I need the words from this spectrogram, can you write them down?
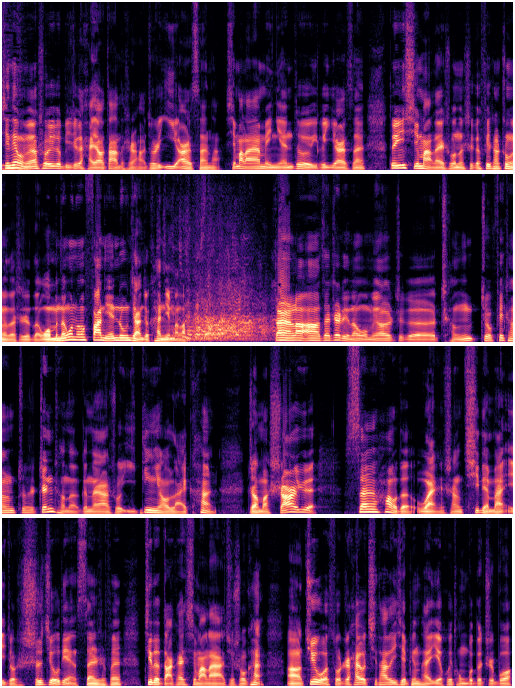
今天我们要说一个比这个还要大的事儿哈，就是一二三呢。喜马拉雅每年都有一个一二三，对于喜马来说呢，是个非常重要的日子。我们能不能发年终奖就看你们了。当然了啊，在这里呢，我们要这个诚就非常就是真诚的跟大家说，一定要来看，知道吗？十二月三号的晚上七点半，也就是十九点三十分，记得打开喜马拉雅去收看啊。据我所知，还有其他的一些平台也会同步的直播。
